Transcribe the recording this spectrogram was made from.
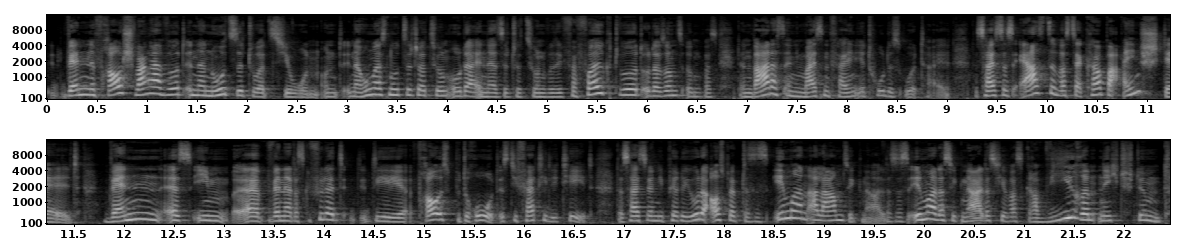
wenn eine Frau schwanger wird in einer Notsituation und in einer Hungersnotsituation oder in einer Situation, wo sie verfolgt wird oder sonst irgendwas, dann war das in den meisten Fällen ihr Todesurteil. Das heißt, das Erste, was der Körper einstellt, wenn es ihm, äh, wenn er das Gefühl hat, die Frau ist bedroht, ist die Fertilität. Das heißt, wenn die Periode ausbleibt, das ist immer ein Alarmsignal. Das ist immer das Signal, dass hier was gravierend nicht stimmt.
